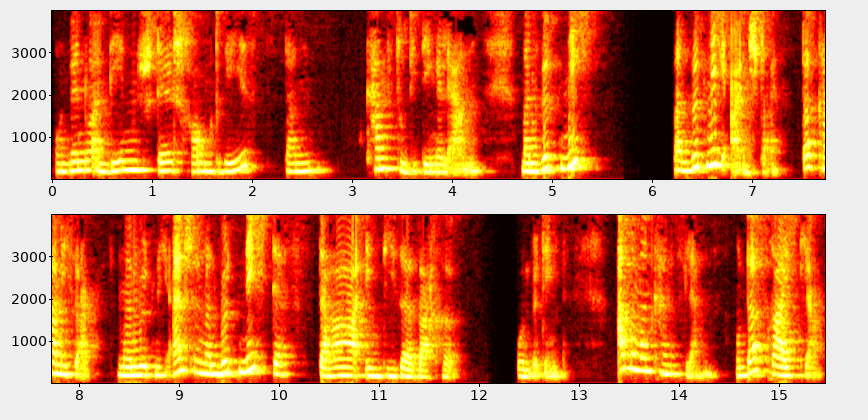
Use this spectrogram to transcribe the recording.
Und wenn du an denen Stellschrauben drehst, dann kannst du die Dinge lernen. Man wird nicht, man wird nicht Einstein. Das kann ich sagen. Man wird nicht Einstein, man wird nicht der Star in dieser Sache unbedingt. Aber man kann es lernen. Und das reicht ja.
